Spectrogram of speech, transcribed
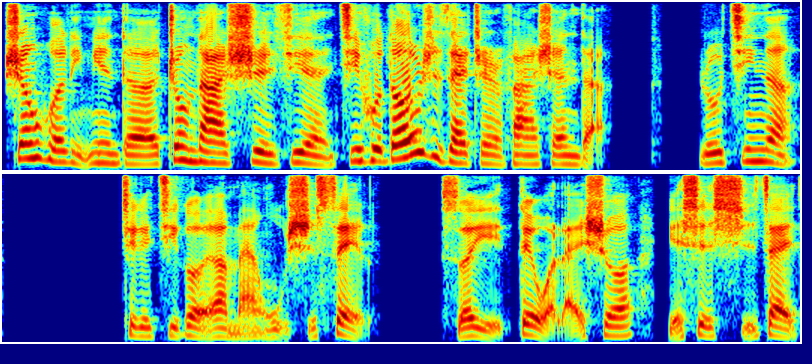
生活里面的重大事件几乎都是在这儿发生的。如今呢，这个机构要满五十岁了。所以对我来说也是实在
